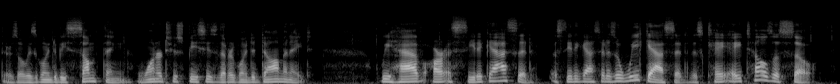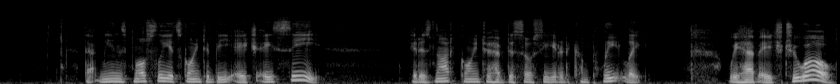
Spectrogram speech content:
There's always going to be something, one or two species that are going to dominate. We have our acetic acid. Acetic acid is a weak acid. This Ka tells us so. That means mostly it's going to be HAC. It is not going to have dissociated completely. We have H2O.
